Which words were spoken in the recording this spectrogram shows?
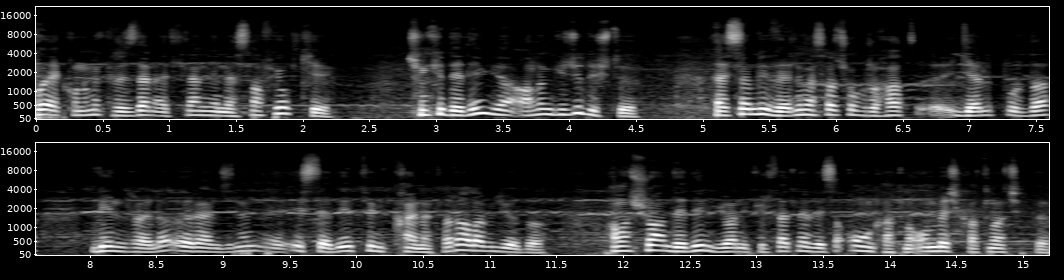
Bu ekonomik krizden etkilenmeyen esnaf yok ki. Çünkü dediğim gibi alım gücü düştü. Eskiden bir veli mesela çok rahat e, gelip burada 1000 lirayla öğrencinin e, istediği tüm kaynakları alabiliyordu. Ama şu an dediğim gibi hani külfet neredeyse 10 katına 15 katına çıktı.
